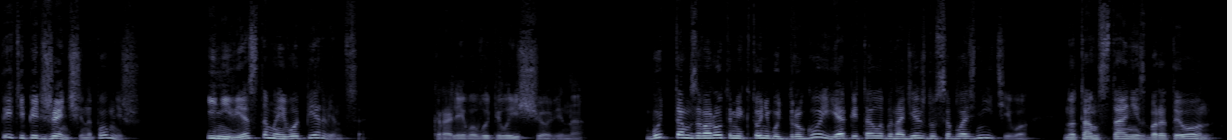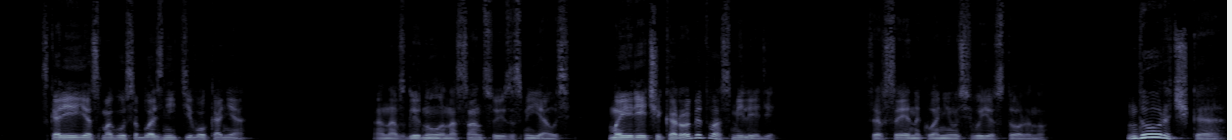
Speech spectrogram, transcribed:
Ты теперь женщина, помнишь? И невеста моего первенца. Королева выпила еще вина. Будь там за воротами кто-нибудь другой, я питала бы надежду соблазнить его, но там Станис Баратеон. Скорее я смогу соблазнить его коня. Она взглянула на Сансу и засмеялась. «Мои речи коробят вас, миледи?» Серсея наклонилась в ее сторону. «Дурочка,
